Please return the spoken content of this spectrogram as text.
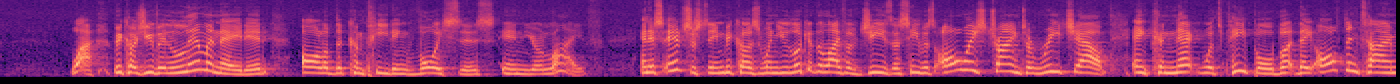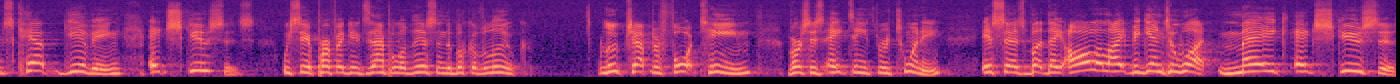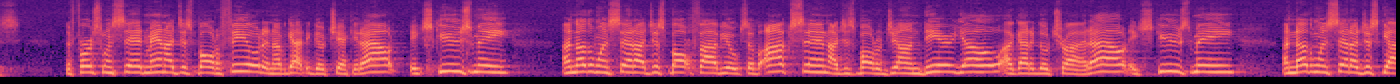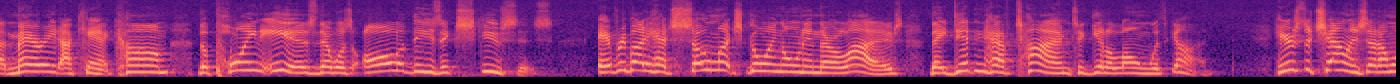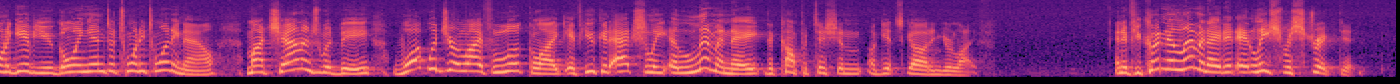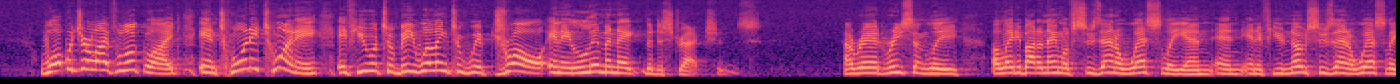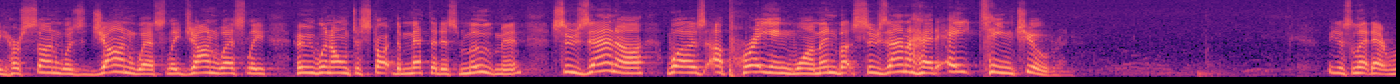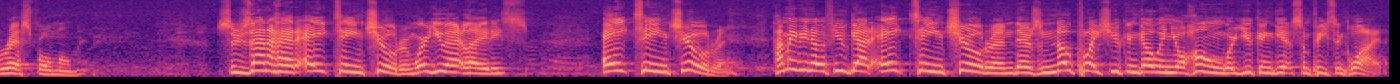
Why? Because you've eliminated all of the competing voices in your life. And it's interesting because when you look at the life of Jesus, he was always trying to reach out and connect with people, but they oftentimes kept giving excuses. We see a perfect example of this in the book of Luke. Luke chapter 14, verses 18 through 20. it says, But they all alike begin to what? Make excuses. The first one said, Man, I just bought a field and I've got to go check it out. Excuse me. Another one said, I just bought five yokes of oxen. I just bought a John Deere, yo. I got to go try it out. Excuse me. Another one said, I just got married. I can't come. The point is, there was all of these excuses. Everybody had so much going on in their lives, they didn't have time to get along with God. Here's the challenge that I want to give you going into 2020 now. My challenge would be what would your life look like if you could actually eliminate the competition against God in your life? And if you couldn't eliminate it, at least restrict it. What would your life look like in 2020 if you were to be willing to withdraw and eliminate the distractions? I read recently a lady by the name of Susanna Wesley. And, and, and if you know Susanna Wesley, her son was John Wesley. John Wesley, who went on to start the Methodist movement. Susanna was a praying woman, but Susanna had 18 children. Let me just let that rest for a moment. Susanna had 18 children. Where you at, ladies? 18 children. How many of you know if you've got 18 children, there's no place you can go in your home where you can get some peace and quiet?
